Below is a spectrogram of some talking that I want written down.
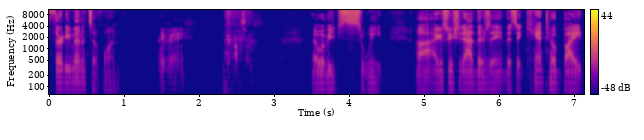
30 minutes of one. Maybe. Be awesome. That would be sweet. Uh, I guess we should add there's a there's a Canto Bight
